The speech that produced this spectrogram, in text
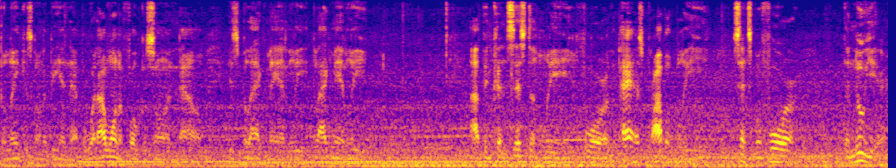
the link is going to be in there. But what I want to focus on now is Black Man Lead. Black Man Lead I've been consistently for the past probably since before the new year.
